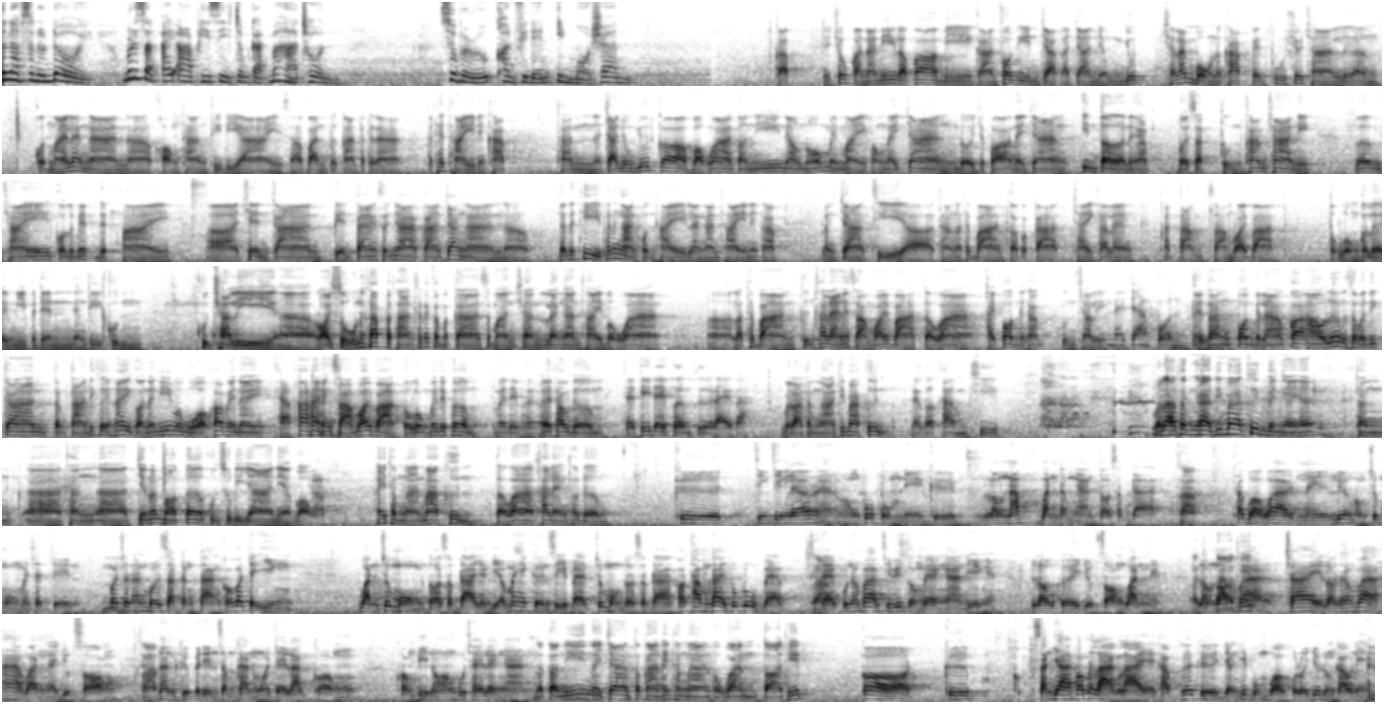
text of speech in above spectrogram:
สนับสนุนโดย บริษัท IRPC จำกัดมหาชน Subaru Confident in Motion ครับในช่วงก่อนหน้านี้เราก็มีการโฟนอินจากอาจารย์ยงยุทธชลัมบงนะครับ เป็นผู้เชี่ยวชาญเรื่องกฎหมายแรงงานของทาง TDI สถาบันเพื่อการพัฒนาประเทศไทยนะครับ ท่านอาจารย์ยงยุทธก็บอกว่าตอนนี้แนวโน้มใหม่ๆ ของนายจ้าง โดยเฉพาะนายจ้างอินเตอร์นะครับบริษัททุนข้ามชาตินี่เริ่มใช้กลเม็ดเด็ดพาย เช่นการเปลี่ยนแปลงสัญญาการจ้างงานเจ้าหน้าที่พนักงานคนไทยแรงงานไทยนะครับหลังจากที่ทางรัฐบาลก็ประกาศใช้ค่าแรงขั้นต่ำ300 บาท ตกลงก็เลยมีประเด็นอย่างที่คุณคุณชาลีร้อยสูงนะครับ ประธานคณะกรรมการสมานฉันแรงงานไทยบอกว่า รัฐบาลขึ้นค่าแรงให้ 300 บาท แต่ว่าใครปล้นนะครับ คุณชาลีนายจ้างปล้นนายตั้งปล้นไปแล้ว ก็เอาเรื่องสวัสดิการต่างๆ ที่เคยให้ก่อนหน้านี้มาบวกเข้าไปในครับค่าแรง 300 บาทตกลงไม่ได้เพิ่ม ไม่ได้เพิ่มได้เท่าเดิม แต่ที่ได้เพิ่มคืออะไรป่ะ เวลาทำงานที่มากขึ้น แล้วก็ค่าของชีพ เวลาทำงานที่มากขึ้นเป็นไงฮะทางอ่าทางเจนร r มอเตอร์คุณสุริยาเนี่ยบอกครับให้ทำงานมากขึ้น แต่ว่าค่าแรงเท่าเดิม คือ จริง ๆ แล้วนะของพวกผมนี่คือเรานับวันทำงานต่อสัปดาห์ ครับ ถ้าบอกว่าในเรื่องของชั่วโมงไม่ชัดเจน เพราะฉะนั้นบริษัทต่างๆเขาก็จะอิงวันชั่วโมงต่อสัปดาห์อย่างเดียวไม่ให้เกิน 48 ชั่วโมงต่อสัปดาห์เขาทำได้ทุกรูปแบบ ครับแต่คุณภาพชีวิตของแรงงานเองเนี่ยเราเคยหยุด 2 วันเนี่ยอาทิตย์เรานับต่ออาทิตย์ว่าใช่เรานับว่า 5 วันน่ะหยุด ครับ 2 นั่นคือประเด็นสำคัญหัวใจหลักของของพี่น้องผู้ใช้แรงงาน แล้วตอนนี้นายจ้างต้องการให้ทำงาน 6 วันต่ออาทิตย์ ก็ คือสัญญาเขามันหลากหลายครับก็คืออย่างที่ผมบอกกลยุทธ์ของเขาเนี่ย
